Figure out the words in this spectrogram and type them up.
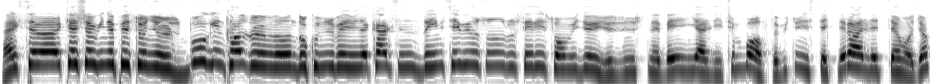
Herkese merhaba arkadaşlar yine PES oynuyoruz. Bugün kadro yorumlamanın 9. bölümüyle karşınızdayım. Seviyorsanız bu seri son videoyu yüzün üstüne beğeni geldiği için bu hafta bütün istekleri halledeceğim hocam.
